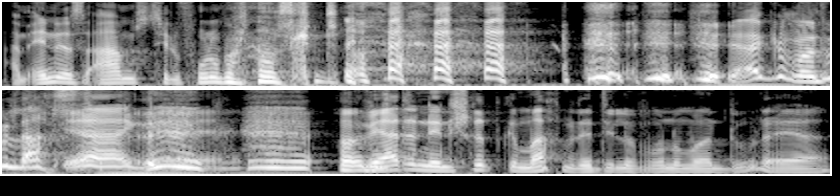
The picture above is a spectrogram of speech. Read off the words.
am Ende des Abends Telefonnummern ausgetauscht. ja, guck mal, du lachst. Ja, geil. Wer hat denn den Schritt gemacht mit den Telefonnummern? Du oder ja?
